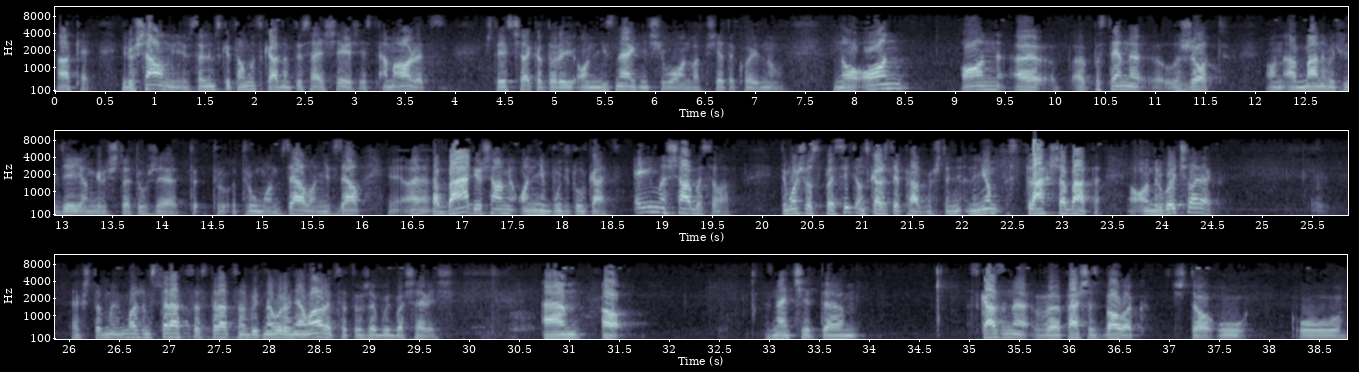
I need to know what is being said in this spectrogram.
Окей. Okay. Иерушалми, Иерусалимский Талмуд сказано потрясающая вещь. Есть амаорец, что есть человек, который, он не знает ничего, он вообще такой, ну, но он, он э, э постоянно лжет, он обманывает людей, он говорит, что это уже трум он взял, он не взял. Шаббат Иерушалми он не будет лгать. Эйма Шабасалав. Ты можешь его спросить, он скажет тебе правду, что на нем страх шаббата. Он другой человек. Так что мы можем стараться, стараться быть на уровне Амарец, это уже будет большая вещь. Um, о, значит, um, сказано в Пашас Болок, что у, у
